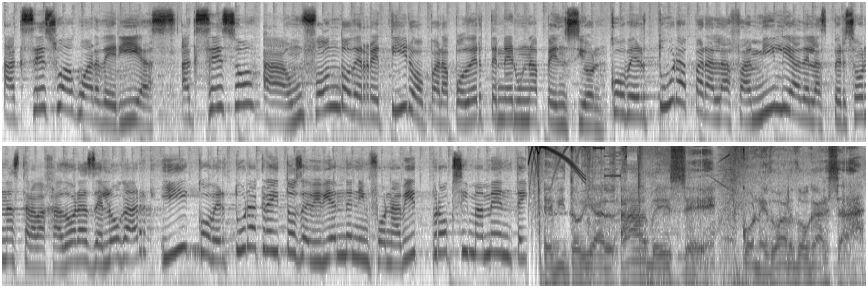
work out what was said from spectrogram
acceso a guarderías, acceso a un fondo de retiro para poder tener una pensión, cobertura para la familia de las personas trabajadoras del hogar y cobertura créditos de vivienda en Infonavit próximamente. Editorial ABC con Eduardo Garza.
